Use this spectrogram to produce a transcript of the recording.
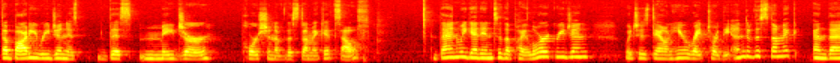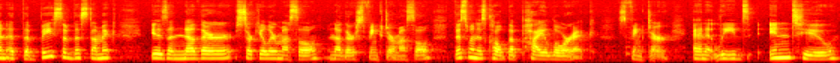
The body region is this major portion of the stomach itself. Then we get into the pyloric region, which is down here right toward the end of the stomach. And then at the base of the stomach is another circular muscle, another sphincter muscle. This one is called the pyloric sphincter, and it leads into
